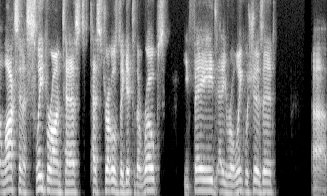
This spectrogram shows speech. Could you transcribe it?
locks in a sleeper on Test. Test struggles to get to the ropes. He fades. Eddie relinquishes it. Uh,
